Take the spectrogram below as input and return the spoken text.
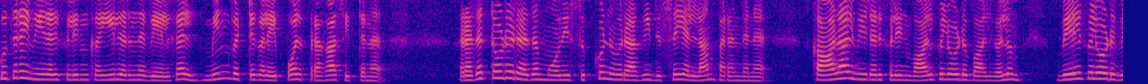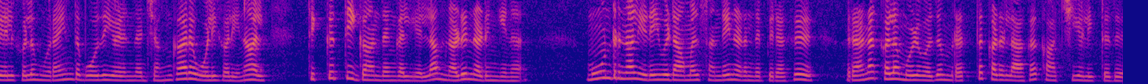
குதிரை வீரர்களின் கையில் இருந்த வேல்கள் மின்வெட்டுகளைப் போல் பிரகாசித்தன. ரதத்தோடு ரதம் மோதி சுக்கு நூறாகி திசையெல்லாம் பறந்தன. காலால் வீரர்களின் வாள்களோடு வாள்களும் வேல்களோடு வேல்களும் உறைந்தபோது எழுந்த ஜங்கார ஒளிகளினால் திக்குத்தி காந்தங்கள் எல்லாம் நடுநடுங்கின மூன்று நாள் இடைவிடாமல் சண்டை நடந்த பிறகு ரணக்களம் முழுவதும் இரத்த கடலாக காட்சியளித்தது.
